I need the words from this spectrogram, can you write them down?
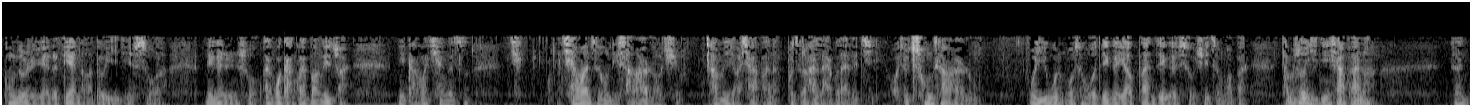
工作人员的电脑都已经收了。那个人说：“哎，我赶快帮你转，你赶快签个字，签签完之后你上二楼去，他们要下班了，不知道还来不来得及。”我就冲上二楼，我一问，我说：“我这个要办这个手续怎么办？”他们说已经下班了。嗯，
